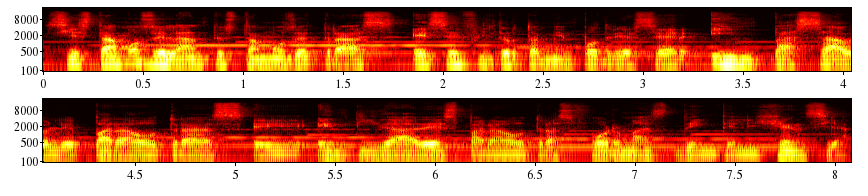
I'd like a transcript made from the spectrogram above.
Si estamos delante o estamos detrás, ese filtro también podría ser impasable para otras eh, entidades, para otras formas de inteligencia.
